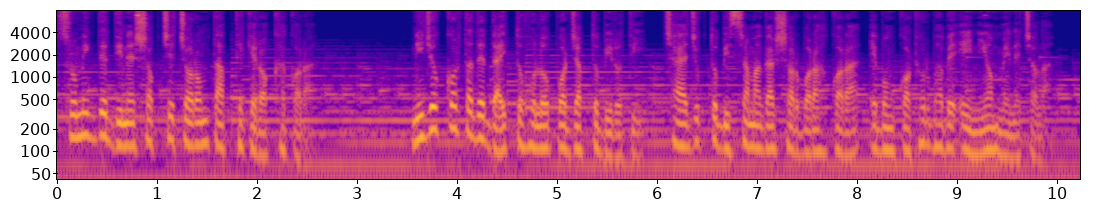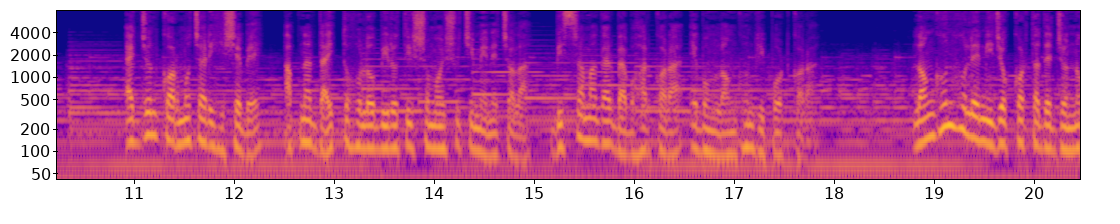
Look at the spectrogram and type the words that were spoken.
শ্রমিকদের দিনের সবচেয়ে চরম তাপ থেকে রক্ষা করা। নিযোগকর্তাদের দায়িত্ব হল পর্যাপ্ত বিরতি, ছায়াযুক্ত বিশ্রামাগার সরবরাহ করা এবং কঠোরভাবে এই নিয়ম মেনে চলা। একজন কর্মচারী হিসেবে, আপনার দায়িত্ব হল বিরতির সময়সূচি মেনে চলা, বিশ্রামাগার ব্যবহার করা এবং লঙ্ঘন রিপোর্ট করা। লঙ্ঘন হলে নিযোগকর্তাদের জন্য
